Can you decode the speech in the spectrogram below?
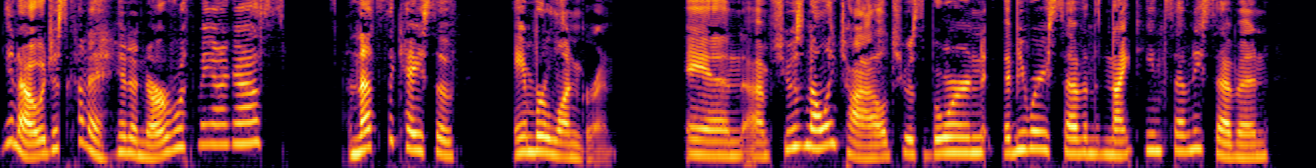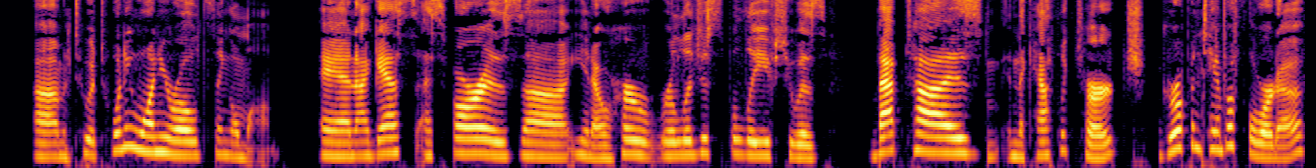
you know, it just kind of hit a nerve with me, I guess. And that's the case of Amber Lundgren. And um, she was an only child. She was born February 7th, 1977, um, to a 21 year old single mom. And I guess as far as, uh, you know, her religious belief, she was baptized in the Catholic Church, grew up in Tampa, Florida,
